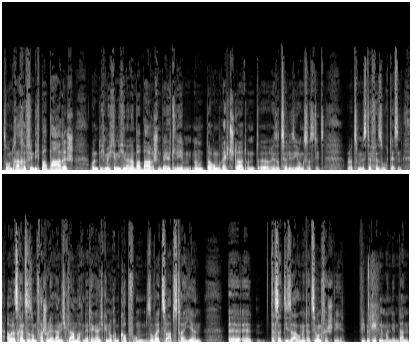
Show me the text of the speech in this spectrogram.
So, und Rache finde ich barbarisch und ich möchte nicht in einer barbarischen Welt leben. Ne? Darum Rechtsstaat und äh, Resozialisierungsjustiz. Oder zumindest der Versuch dessen. Aber das kannst du so einem Fascho ja gar nicht klar machen. Der hat ja gar nicht genug im Kopf, um so weit zu abstrahieren, äh, äh, dass er diese Argumentation versteht. Wie begegnet man dem dann?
